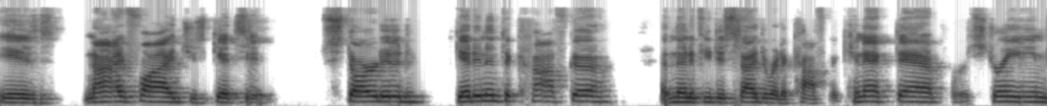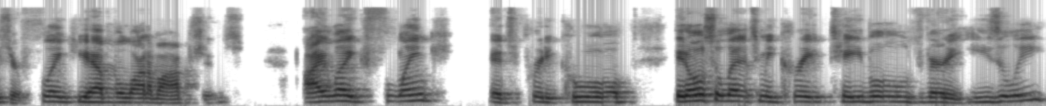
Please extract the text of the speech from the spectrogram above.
is NiFi just gets it started, get it into Kafka. And then if you decide to write a Kafka Connect app or Streams or Flink, you have a lot of options. I like Flink. It's pretty cool. It also lets me create tables very easily.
